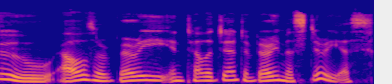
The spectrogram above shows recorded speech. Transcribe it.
Ooh, owls are very intelligent and very mysterious.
